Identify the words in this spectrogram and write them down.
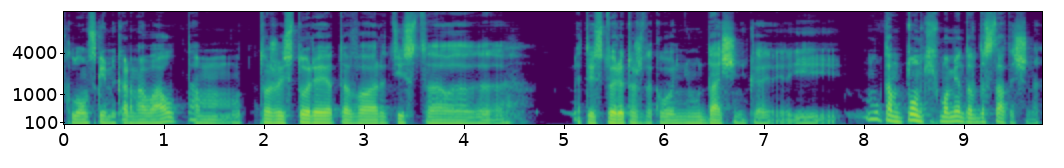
клоунское имя карнавал, там тоже история этого артиста, эта история тоже такого неудачника, и ну там тонких моментов достаточно,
